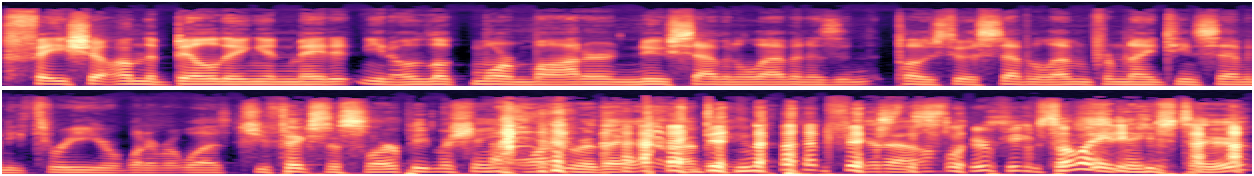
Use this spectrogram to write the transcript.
fascia on the building and made it you know look more modern new 7-eleven as opposed to a 7-eleven from 1973 or whatever it was Did you fix the Slurpee machine while you were there? i, did mean, not fix know, the slurpee Somebody machine. needs to.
